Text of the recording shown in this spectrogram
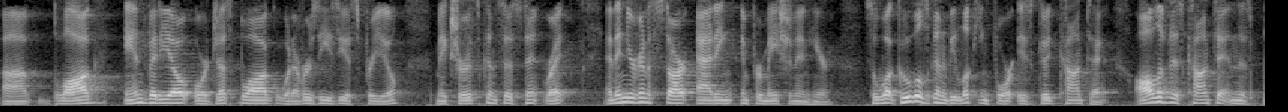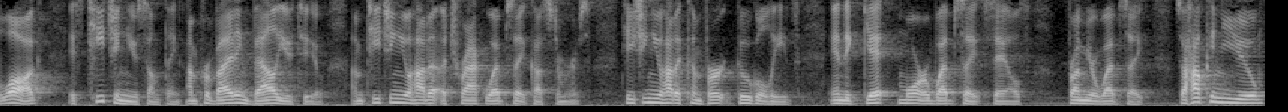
uh, blog and video, or just blog, whatever's easiest for you. Make sure it's consistent, right? And then you're going to start adding information in here. So what Google's going to be looking for is good content. All of this content in this blog is teaching you something. I'm providing value to you. I'm teaching you how to attract website customers, teaching you how to convert Google leads and to get more website sales from your website. So how can you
